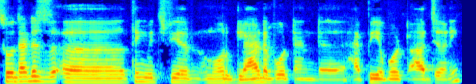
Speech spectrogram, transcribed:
so that is a thing which we are more glad about and uh, happy about our journey.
